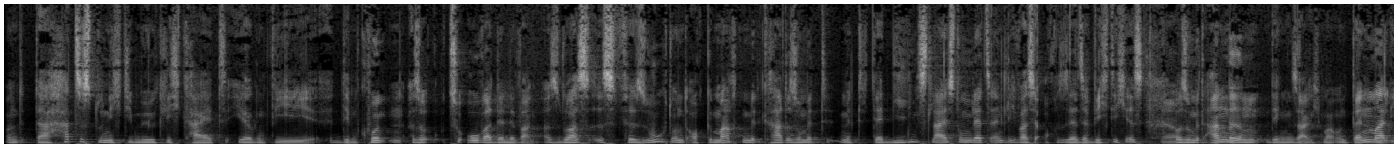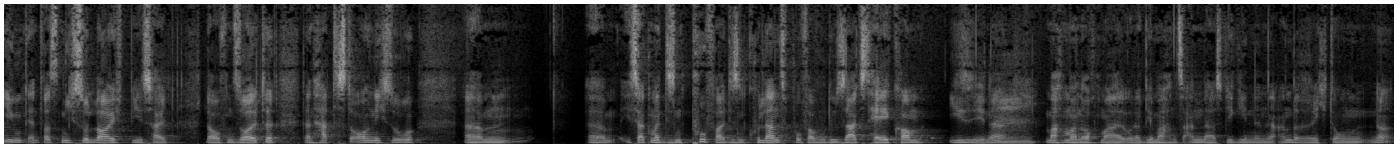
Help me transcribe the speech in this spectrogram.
Und da hattest du nicht die Möglichkeit, irgendwie dem Kunden, also zu overdelivern. Also du hast es versucht und auch gemacht, mit, gerade so mit, mit der Dienstleistung letztendlich, was ja auch sehr, sehr wichtig ist, ja. aber so mit anderen Dingen, sage ich mal. Und wenn mal irgendetwas nicht so läuft, wie es halt laufen sollte, dann hattest du auch nicht so, ähm, ähm, ich sag mal, diesen Puffer, diesen Kulanzpuffer, wo du sagst, hey, komm, easy, ne? Mhm. Machen wir noch mal oder wir machen es anders, wir gehen in eine andere Richtung, ne?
